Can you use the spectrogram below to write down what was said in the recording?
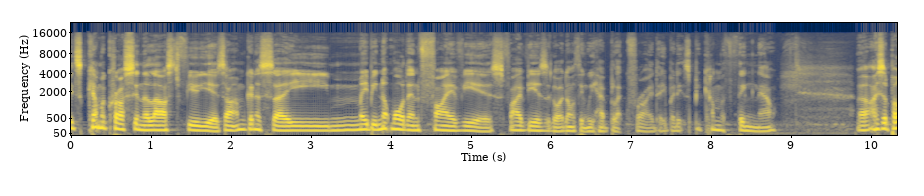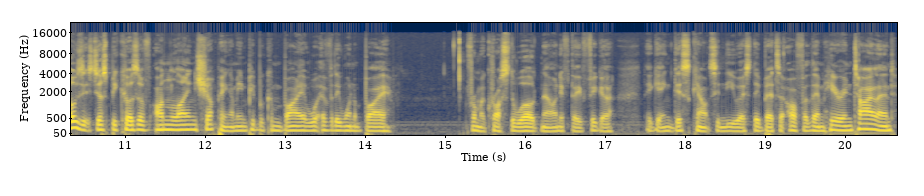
it's come across in the last few years. I'm going to say maybe not more than five years. Five years ago, I don't think we had Black Friday, but it's become a thing now. Uh, I suppose it's just because of online shopping. I mean, people can buy whatever they want to buy from across the world now, and if they figure they're getting discounts in the US, they better offer them here in Thailand.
